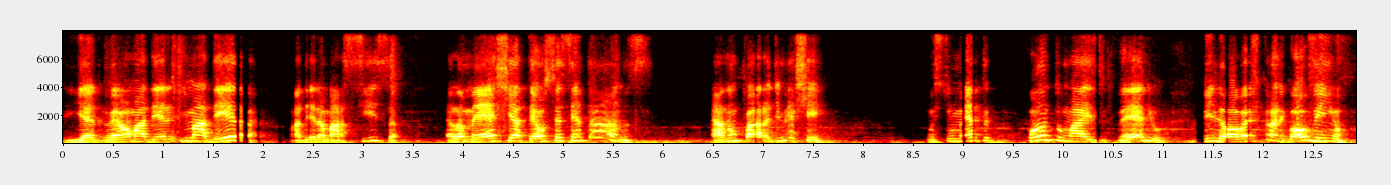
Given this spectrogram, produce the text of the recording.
e é, é uma madeira, e madeira, madeira maciça, ela mexe até os 60 anos. Ela não para de mexer. O instrumento, quanto mais velho, melhor vai ficando, igual o vinho.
